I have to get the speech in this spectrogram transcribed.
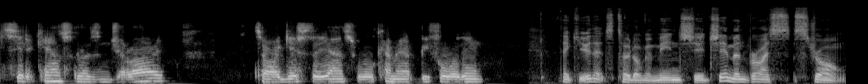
set of councillors in July. So I guess the answer will come out before then. Thank you. That's Tauranga Men's Shed Chairman Bryce Strong.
